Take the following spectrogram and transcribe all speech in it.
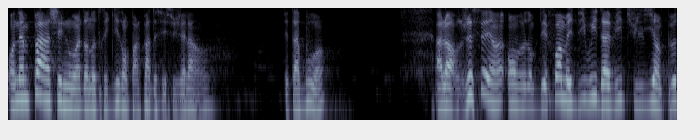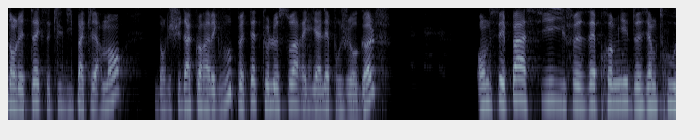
On n'aime pas chez nous, hein, dans notre église, on ne parle pas de ces sujets-là. Hein. C'est tabou. Hein. Alors, je sais, des fois on me dit, oui, David, tu lis un peu dans le texte qu'il ne dit pas clairement. Donc, je suis d'accord avec vous. Peut-être que le soir, il y allait pour jouer au golf. On ne sait pas s'il faisait premier, deuxième trou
